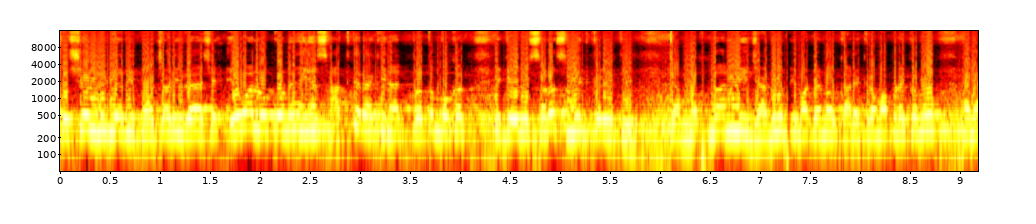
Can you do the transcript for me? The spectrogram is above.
સોશિયલ મીડિયાથી પહોંચાડી રહ્યા છે. એવા લોકોને અહીંયા સાથે રાખીને પ્રથમ વખત એક એવી સરસ મીટ કરી હતી કે આ મતદાનની જાગૃતિ માટેનો કાર્યક્રમ આપણે કરવો અને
